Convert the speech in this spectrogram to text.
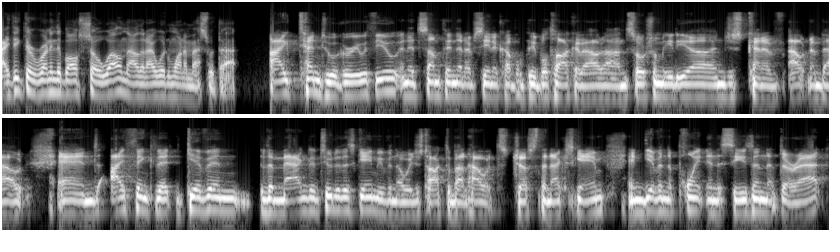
I think they're running the ball so well now that I wouldn't want to mess with that. I tend to agree with you, and it's something that I've seen a couple people talk about on social media and just kind of out and about. And I think that given the magnitude of this game, even though we just talked about how it's just the next game, and given the point in the season that they're at,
